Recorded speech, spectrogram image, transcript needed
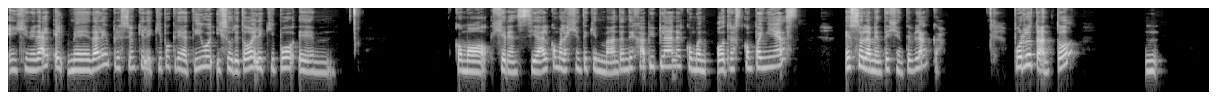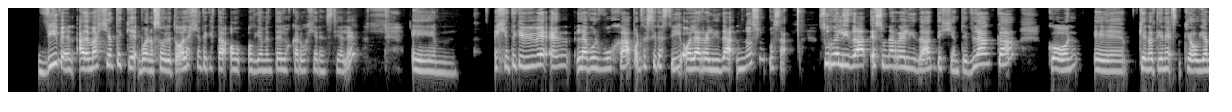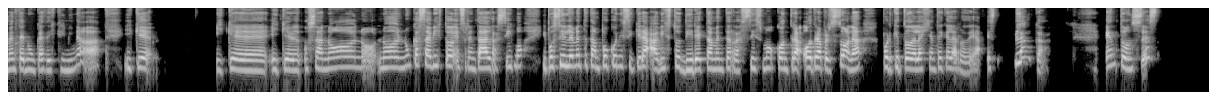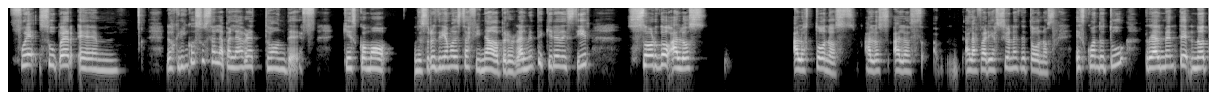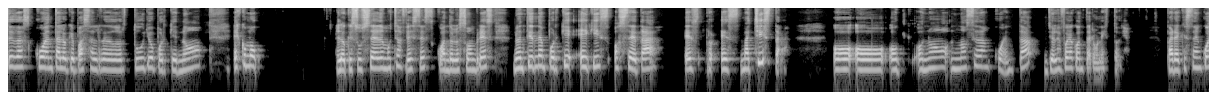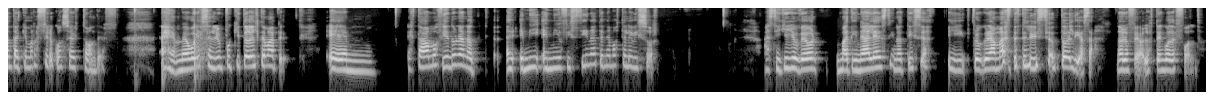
en general me da la impresión que el equipo creativo y sobre todo el equipo em, como gerencial, como la gente que mandan de Happy Planner, como en otras compañías, es solamente gente blanca. Por lo tanto, viven, además gente que, bueno, sobre todo la gente que está obviamente en los cargos gerenciales, em, es gente que vive en la burbuja, por decir así, o la realidad. No es, o sea, su realidad es una realidad de gente blanca con eh, que no tiene, que obviamente nunca es discriminada y que y que, y que, o sea, no, no, no, nunca se ha visto enfrentada al racismo y posiblemente tampoco ni siquiera ha visto directamente racismo contra otra persona porque toda la gente que la rodea es blanca. Entonces, fue súper... Em, los gringos usan la palabra tone que es como, nosotros diríamos desafinado, pero realmente quiere decir sordo a los, a los tonos, a, los, a, los, a las variaciones de tonos. Es cuando tú realmente no te das cuenta lo que pasa alrededor tuyo porque no, es como lo que sucede muchas veces cuando los hombres no entienden por qué X o Z es, es machista o, no, no se dan cuenta, yo les voy a contar una historia para que se den cuenta a qué me refiero con ser tone. Me voy a salir un poquito del tema, pero em, estábamos viendo una noticia. Eh, en mi, oficina tenemos televisor, así que yo veo matinales y noticias y programas de televisión todo el día, o sea, no los veo, los tengo de fondo.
